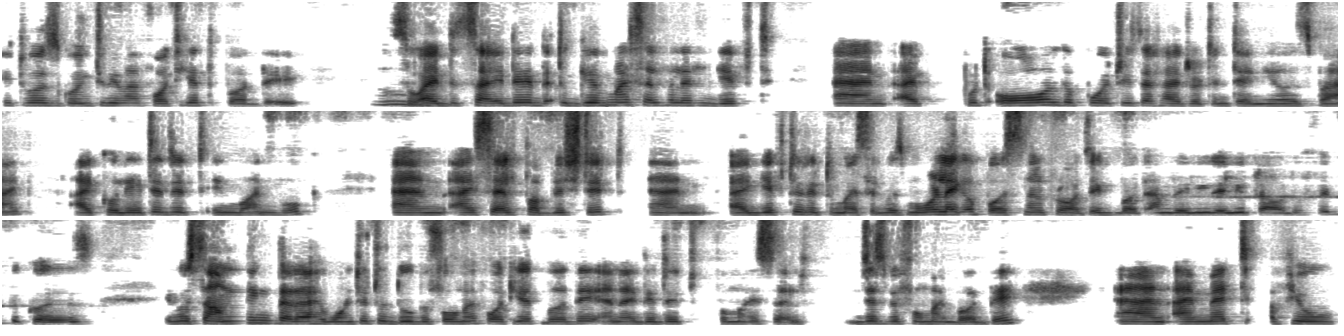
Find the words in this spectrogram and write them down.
it was going to be my 40th birthday So mm. i decided to give myself a little gift and i put all the poetry that i had written 10 years back i collated it in one book and i self-published it and i gifted it to myself it was more like a personal project but i'm really really proud of it because it was something that I wanted to do before my 40th birthday, and I did it for myself just before my birthday. And I met a few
